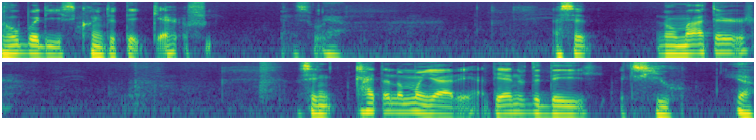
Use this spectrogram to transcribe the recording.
nobody is going to take care of you in this world. Yeah. I said no matter I said, kahit anong mangyari, at the end of the day, it's you. Yeah.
